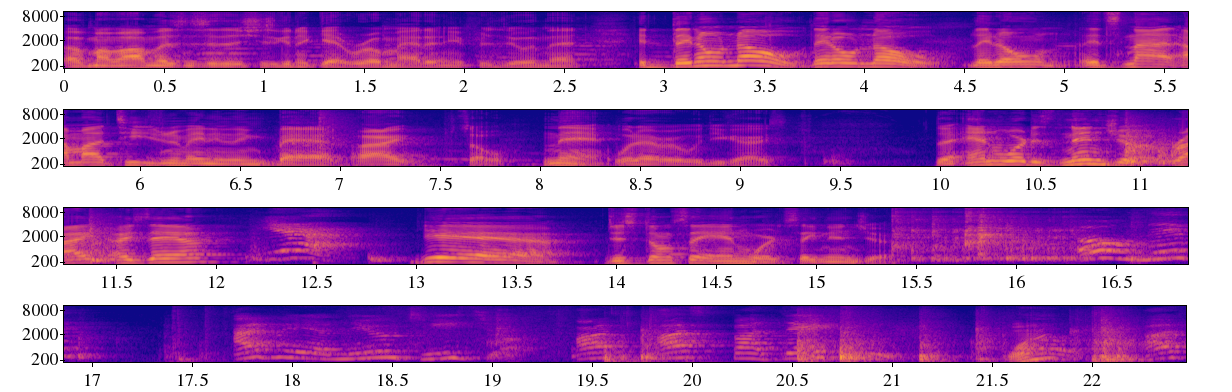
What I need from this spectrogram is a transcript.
If my mom listens to this, she's gonna get real mad at me for doing that. It, they don't know. They don't know. They don't. It's not. I'm not teaching them anything bad. All right. So nah, whatever with you guys. The N word is ninja, right, Isaiah? Yeah. Yeah. Just don't say N word. Say ninja. Oh, Nick, I've been a new teacher. I I What? Oh, I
